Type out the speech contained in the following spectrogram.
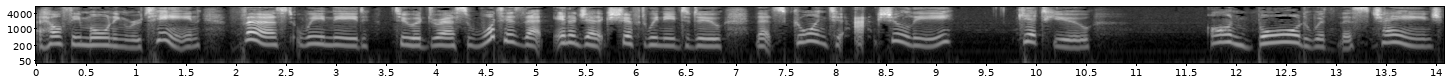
a healthy morning routine, first we need to address what is that energetic shift we need to do that's going to actually get you on board with this change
